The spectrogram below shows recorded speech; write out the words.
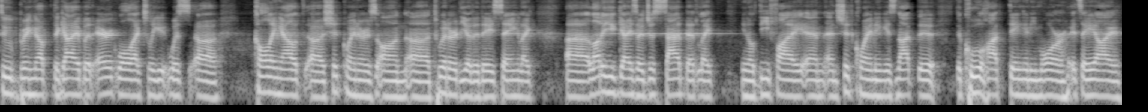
to bring up the guy, but Eric Wall actually was uh, calling out uh, shitcoiners on uh, Twitter the other day, saying like uh, a lot of you guys are just sad that like you know DeFi and and shitcoining is not the the cool hot thing anymore. It's AI,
